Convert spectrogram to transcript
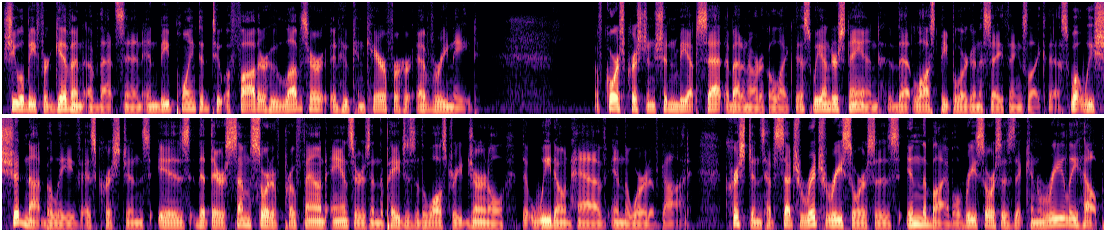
she will be forgiven of that sin and be pointed to a Father who loves her and who can care for her every need. Of course, Christians shouldn't be upset about an article like this. We understand that lost people are going to say things like this. What we should not believe as Christians is that there are some sort of profound answers in the pages of the Wall Street Journal that we don't have in the Word of God. Christians have such rich resources in the Bible, resources that can really help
